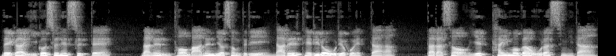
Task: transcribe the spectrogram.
내가 이것을 했을 때 나는 더 많은 여성들이 나를 데리러 오려고 했다. 따라서 옛 타이머가 옳았습니다.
